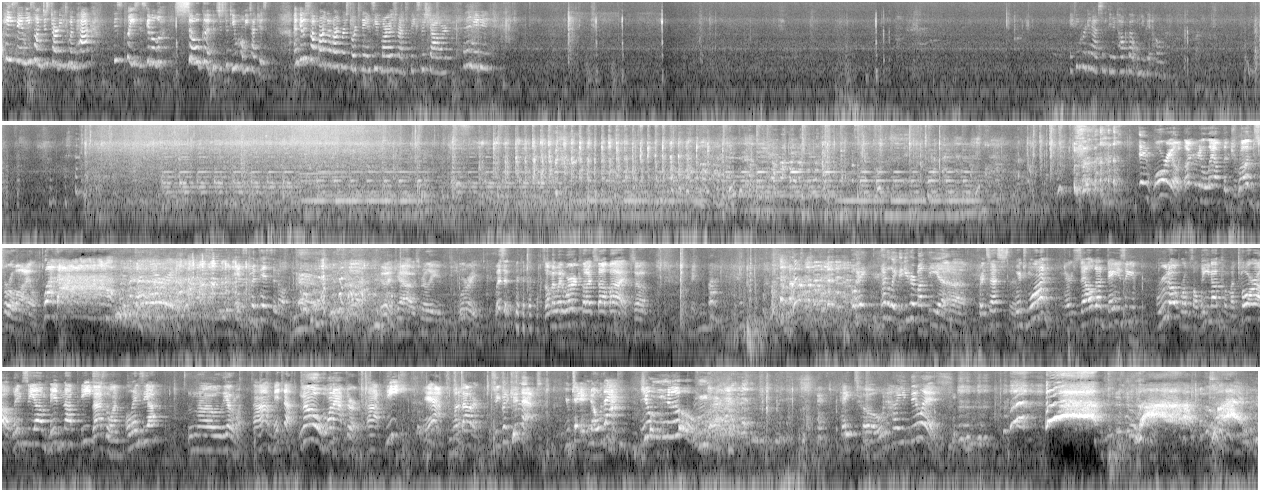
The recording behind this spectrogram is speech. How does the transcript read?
Hey Sammy, so I'm just starting to unpack. This place is gonna look so good with just a few homey touches. I'm gonna stop by the hardware store today and see if Mario's around to fix the shower, and then maybe I think we're gonna have something to talk about when you get home. No, the other one. Ah, Midna. No, the one after. Ah, Peach. Yeah, what about her? She's been kidnapped. You didn't know that? You knew! Hey, Toad, how you doing?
